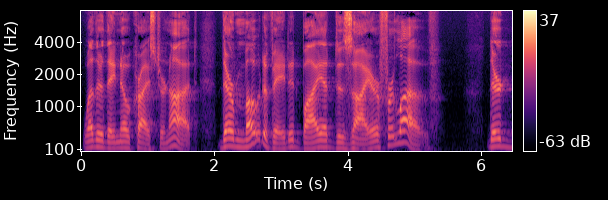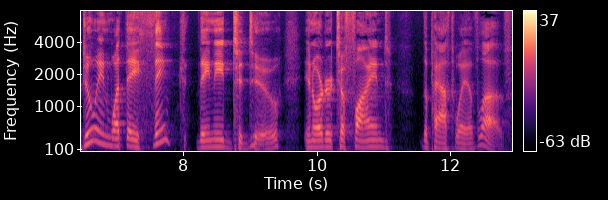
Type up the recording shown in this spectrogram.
whether they know Christ or not, they're motivated by a desire for love. They're doing what they think they need to do in order to find the pathway of love.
